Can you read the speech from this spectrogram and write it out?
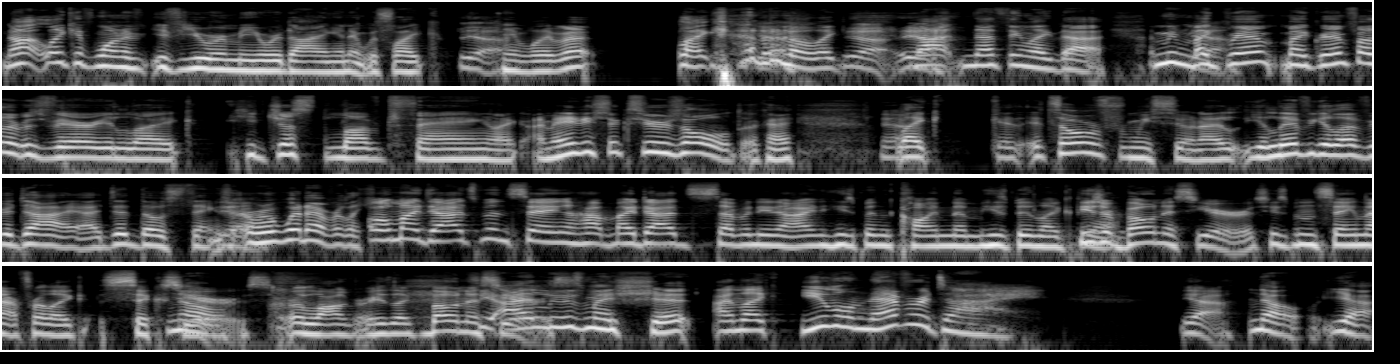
not like if one of if you or me were dying and it was like Yeah. can you believe it? Like I don't know, like yeah, yeah. not nothing like that. I mean, my Yeah. grand my grandfather was very like he just loved saying like I'm 86 years old. Okay, Yeah. like it's over for me soon. I you live, you love, you die. I did those things Yeah. or whatever. Like Oh, my dad's been saying how my dad's 79. He's been calling them, he's been like, these Yeah. are bonus years. He's been saying that for like six No. years or longer. He's like, bonus see, years. I lose my shit. I'm like, you will never die. Yeah. No, yeah.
